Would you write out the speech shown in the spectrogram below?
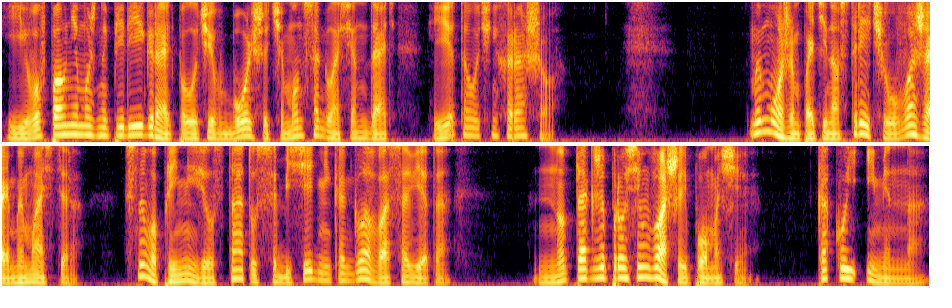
и его вполне можно переиграть, получив больше, чем он согласен дать, и это очень хорошо. «Мы можем пойти навстречу, уважаемый мастер», снова принизил статус собеседника глава совета. «Но также просим вашей помощи». «Какой именно?»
